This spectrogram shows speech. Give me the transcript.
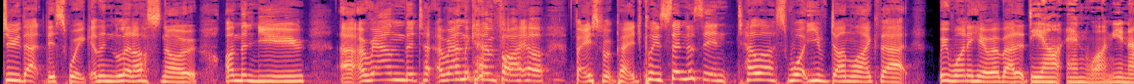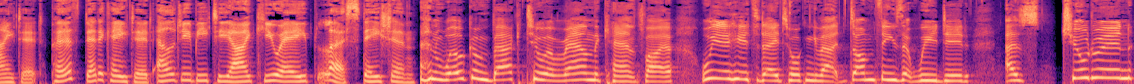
do that this week, and then let us know on the new uh, around the t- around the campfire Facebook page. Please send us in. Tell us what you've done like that. We want to hear about it. DRN1 United, Perth dedicated LGBTIQA plus station. and welcome back to Around the Campfire. We are here today talking about dumb things that we did as children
